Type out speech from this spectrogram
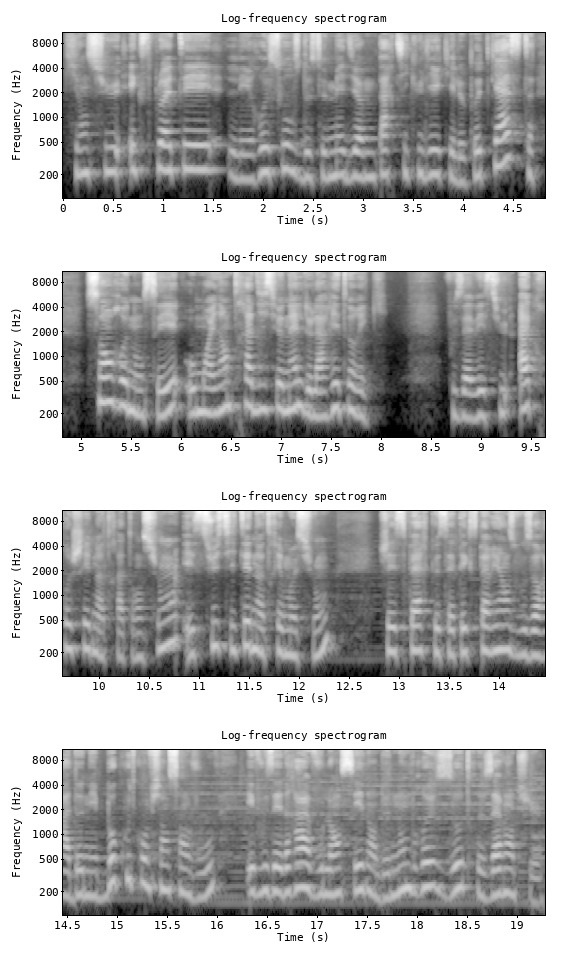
qui ont su exploiter les ressources de ce médium particulier qu'est le podcast sans renoncer aux moyens traditionnels de la rhétorique. Vous avez su accrocher notre attention et susciter notre émotion J'espère que cette expérience vous aura donné beaucoup de confiance en vous et vous aidera à vous lancer dans de nombreuses autres aventures.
